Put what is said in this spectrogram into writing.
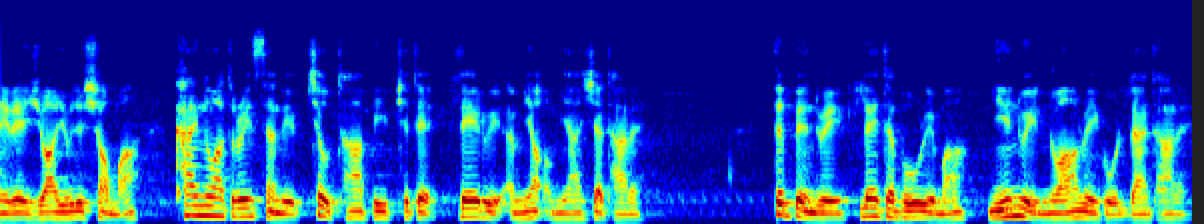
နေတဲ့ရွာရိုးတစ်လျှောက်မှာခိုင်နွားတရိษံတွေဖြုတ်ထားပြီးဖြစ်တဲ့လှဲတွေအမြောက်အများရပ်ထားတယ်တစ်ပင်တွေလှဲတဘိုးတွေမှာမြင်းတွေနွားတွေကိုလန်ထားတယ်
